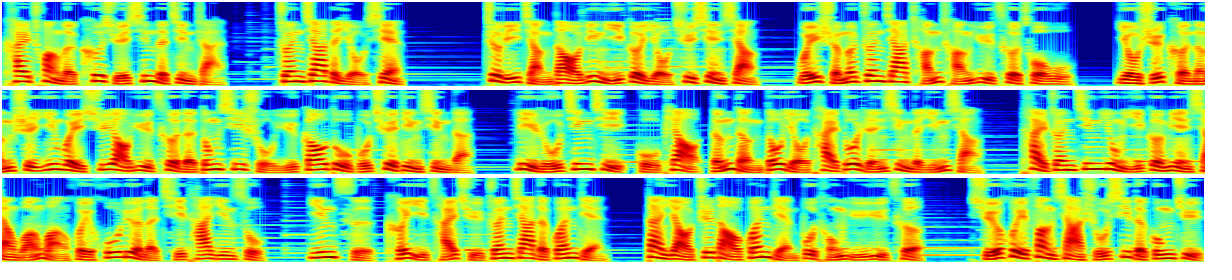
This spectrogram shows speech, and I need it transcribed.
开创了科学新的进展。专家的有限，这里讲到另一个有趣现象：为什么专家常常预测错误？有时可能是因为需要预测的东西属于高度不确定性的，例如经济、股票等等，都有太多人性的影响。太专精用一个面向，往往会忽略了其他因素。因此，可以采取专家的观点，但要知道观点不同于预测。学会放下熟悉的工具，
